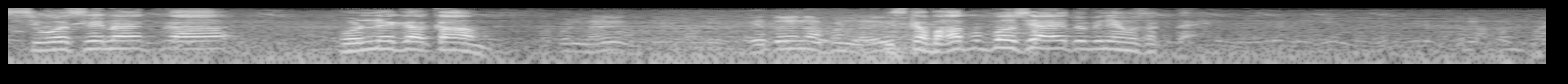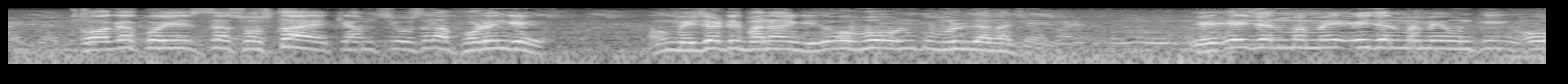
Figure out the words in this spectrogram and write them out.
शिवसेना का फोड़ने का काम इसका बाप ऊपर से आया तो भी नहीं हो सकता है। तो अगर कोई ऐसा सोचता है कि हम शिवसेना फोड़ेंगे हम मेजोरिटी बनाएँगे तो वो उनको भूल जाना चाहिए। ये ये जन्म में ये जन्म में उनकी वो,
